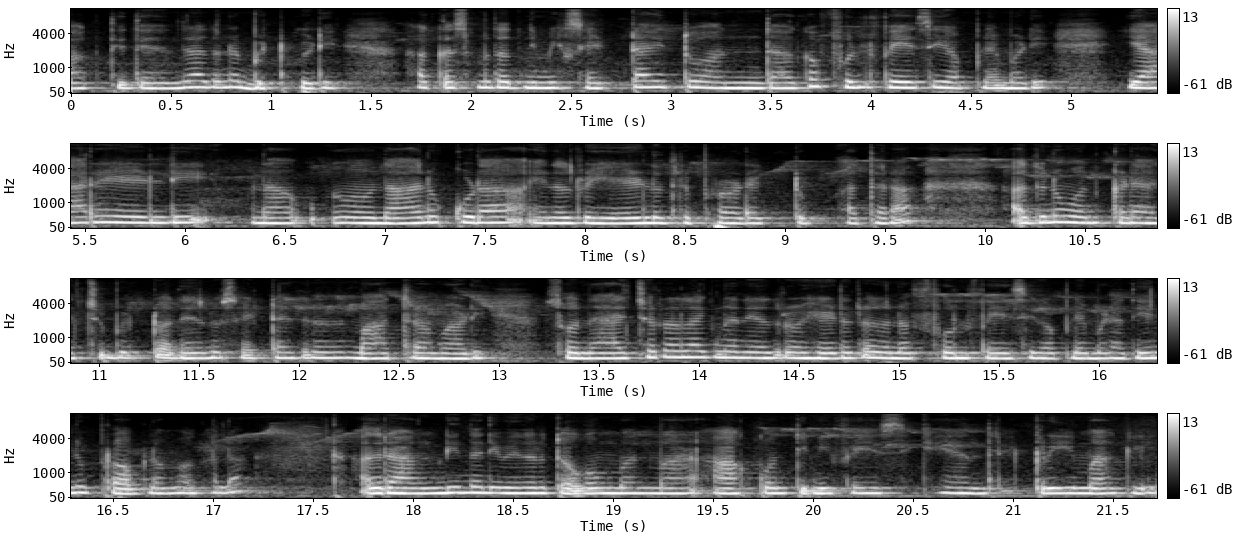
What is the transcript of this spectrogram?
ಆಗ್ತಿದೆ ಅಂದರೆ ಅದನ್ನು ಬಿಟ್ಬಿಡಿ. ಅಕಸ್ಮಾತ್ ಅದು ನಿಮಗೆ ಸೆಟ್ ಆಯಿತು ಅಂದಾಗ ಫುಲ್ ಫೇಸಿಗೆ ಅಪ್ಲೈ ಮಾಡಿ. ಯಾರೇ ಹೇಳಲಿ ನಾವು, ನಾನು ಕೂಡ ಏನಾದರೂ ಹೇಳಿದ್ರೆ ಪ್ರಾಡಕ್ಟು ಆ ಥರ, ಅದನ್ನು ಒಂದು ಕಡೆ ಹಚ್ಚಿಬಿಟ್ಟು ಅದೇನಾದರೂ ಸೆಟ್ ಆಯಿತು ಅದನ್ನು ಮಾತ್ರ ಮಾಡಿ. ಸೊ ನ್ಯಾಚುರಲಾಗಿ ನಾನು ಏನಾದರೂ ಹೇಳಿದ್ರೆ ಅದನ್ನು ಫುಲ್ ಫೇಸಿಗೆ ಅಪ್ಲೈ ಮಾಡಿ, ಅದೇನು ಪ್ರಾಬ್ಲಮ್ ಆಗೋಲ್ಲ. ಆದರೆ ಅಂಗಡಿಯಿಂದ ನೀವೇನಾದ್ರು ತೊಗೊಂಬಂದು ಮಾ ಹಾಕ್ಕೊತೀನಿ ಫೇಸಿಗೆ ಅಂದರೆ ಕ್ರೀಮ್ ಆಗಲಿ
